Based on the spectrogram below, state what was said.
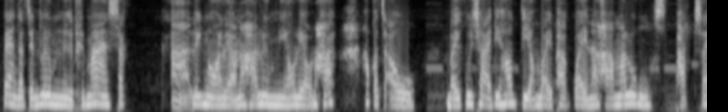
แป้งก็จะเริ่มหนืดขึ้นมาสักอ่าเล็กน้อยแล้วนะคะ เริ่มเหนียวแล้วนะคะเขาก็จะเอา ใบกุ้ยช่ายที่เขาเตรียมไว้พักไว้นะคะ มาลงพัดใส่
